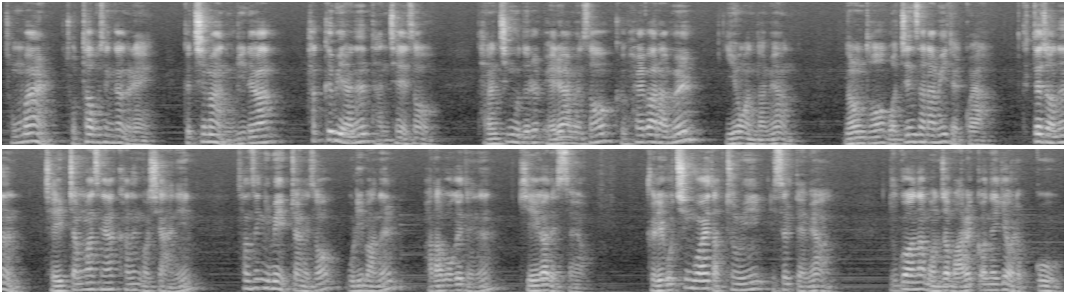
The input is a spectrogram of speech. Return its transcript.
정말 좋다고 생각을 해. 그치만 우리가 학급이라는 단체에서 다른 친구들을 배려하면서 그 활발함을 이용한다면 너는 더 멋진 사람이 될 거야. 그때 저는 제 입장만 생각하는 것이 아닌 선생님의 입장에서 우리 반을 바라보게 되는 기회가 됐어요. 그리고 친구와의 다툼이 있을 때면 누구 하나 먼저 말을 꺼내기 어렵고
